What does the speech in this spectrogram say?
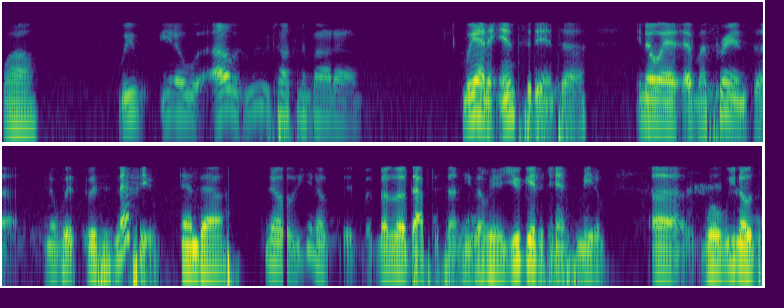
Wow. We, you know, I, we were talking about uh, we had an incident, uh, you know, at, at my friend's, uh, you know, with with his nephew, and uh, you know, you know, my little adopted son, he's over here. You get a chance to meet him. Uh, well, you know,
